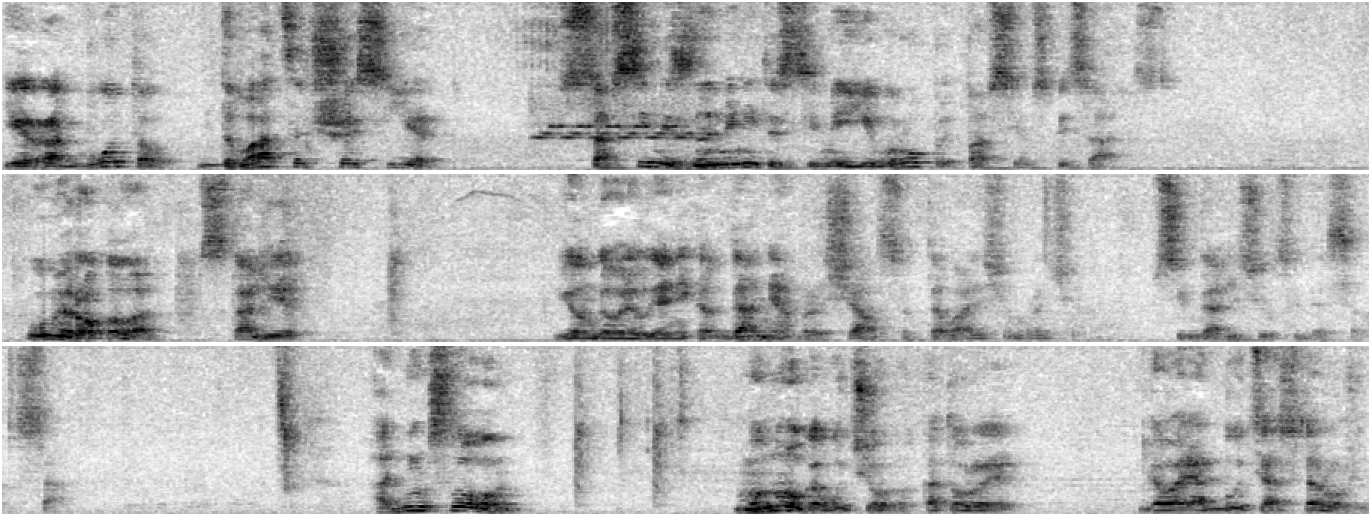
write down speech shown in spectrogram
и работал 26 лет со всеми знаменитостями Европы по всем специальностям. Умер около 100 лет. И он говорил, я никогда не обращался к товарищам врачам. Всегда лечил себя сам. Одним словом, много ученых, которые говорят, будьте осторожны.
